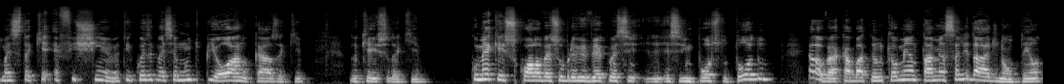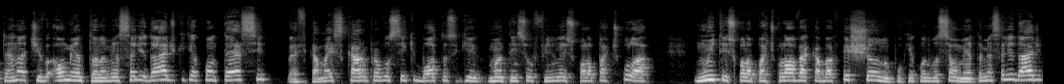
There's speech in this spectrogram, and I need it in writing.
Mas isso daqui é fichinha, tem coisa que vai ser muito pior no caso aqui do que isso daqui. Como é que a escola vai sobreviver com esse, esse imposto todo? Ela vai acabar tendo que aumentar a mensalidade, não tem alternativa. Aumentando a mensalidade, o que, que acontece? Vai ficar mais caro para você que bota, que mantém seu filho na escola particular. Muita escola particular vai acabar fechando, porque quando você aumenta a mensalidade,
